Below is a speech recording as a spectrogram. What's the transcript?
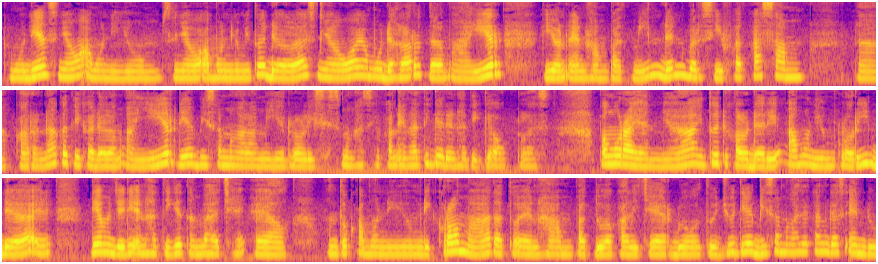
Kemudian senyawa amonium. Senyawa amonium itu adalah senyawa yang mudah larut dalam air, ion NH4- dan bersifat asam. Nah, karena ketika dalam air dia bisa mengalami hidrolisis menghasilkan NH3 dan H3O+. Penguraiannya itu kalau dari amonium klorida eh, dia menjadi NH3 tambah HCl. Untuk amonium dikromat atau NH42 kali Cr2O7 dia bisa menghasilkan gas N2.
